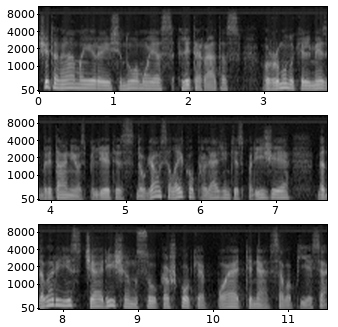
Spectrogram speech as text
Šitą namą yra įsinuomojęs literatas, rumunų kilmės Britanijos pilietis, daugiausia laiko praleidžiantis Paryžiuje, bet dabar jis čia ryšim su kažkokia poetinė savo piese.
